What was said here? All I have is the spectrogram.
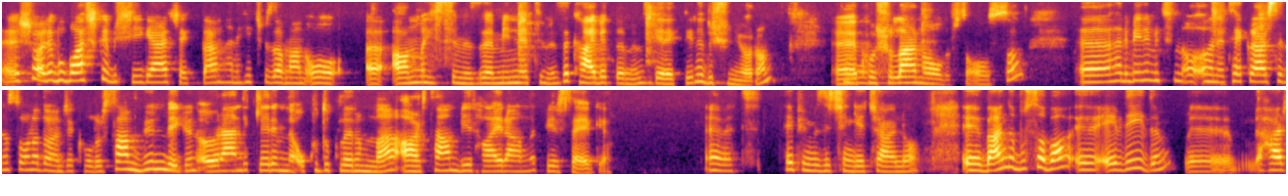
Ee, şöyle bu başka bir şey gerçekten hani hiçbir zaman o e, anma hissimizi, minnetimizi kaybetmememiz gerektiğini düşünüyorum. Ee, evet. Koşullar ne olursa olsun. Ee, hani benim için o hani tekrar senin sonra dönecek olursam gün be gün öğrendiklerimle, okuduklarımla artan bir hayranlık, bir sevgi. Evet. Hepimiz için geçerli o. Ee, ben de bu sabah e, evdeydim. E, her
